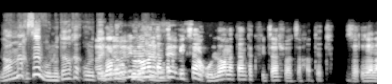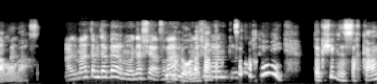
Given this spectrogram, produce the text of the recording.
למה מאכזב? הוא נותן לך... הוא נותן... אני לא, לא הוא מבין לא מה נתן את הקפיצה, אחי. הוא לא נתן את הקפיצה שהוא היה צריך לתת. זה זה למה הוא מאכזב. על מה אתה מדבר? מעונה שעברה? הוא לא נתן שעברה... תקציב, אחי. תקשיב, זה שחקן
